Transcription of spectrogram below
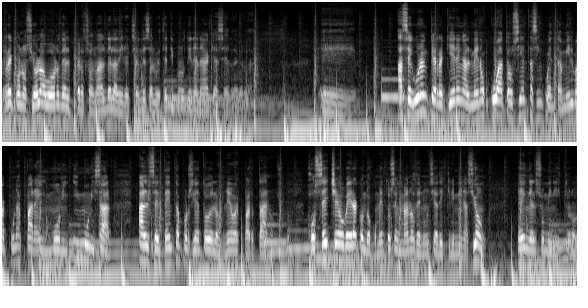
reconoció labor del personal de la Dirección de Salud. Este tipo no tiene nada que hacer, de verdad. Eh, aseguran que requieren al menos 450 mil vacunas para inmunizar al 70% de los neoespartanos. José Cheo Vera con documentos en manos denuncia discriminación en el suministro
